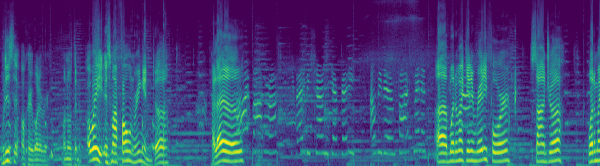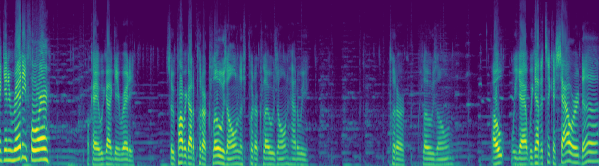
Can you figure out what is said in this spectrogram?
What is that? Okay, whatever. I don't know what the... Oh, wait. Is my phone ringing? Duh. Hello? Hi, Barbara. You better be sure and get ready. I'll be there in five minutes. Um, what am I getting ready for? Sandra? What am I getting ready for? Okay, we gotta get ready. So we probably gotta put our clothes on. Let's put our clothes on. How do we... Put our clothes on? Oh, we got we gotta take a shower, duh.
